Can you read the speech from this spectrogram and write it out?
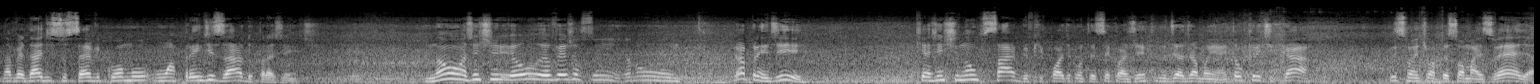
na verdade isso serve como um aprendizado para a gente. Não, a gente, eu, eu vejo assim, eu não, eu aprendi que a gente não sabe o que pode acontecer com a gente no dia de amanhã. Então criticar, principalmente uma pessoa mais velha,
